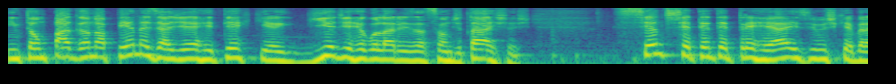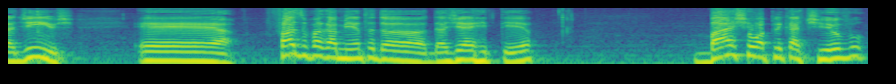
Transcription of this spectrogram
Então, pagando apenas a GRT, que é Guia de Regularização de Taxas, R$ reais e uns quebradinhos, é, faz o pagamento da, da GRT, baixa o aplicativo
